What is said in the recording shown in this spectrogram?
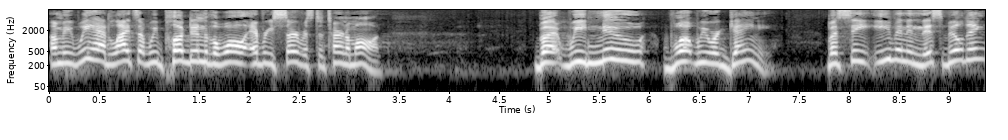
I mean, we had lights that we plugged into the wall every service to turn them on. But we knew what we were gaining. But see, even in this building,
